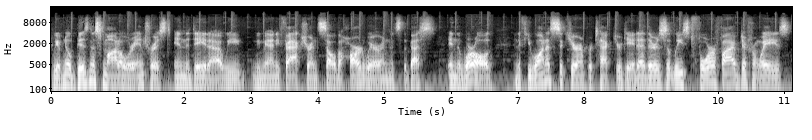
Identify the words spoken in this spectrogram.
We have no business model or interest in the data. We, we manufacture and sell the hardware, and it's the best in the world. And if you want to secure and protect your data, there's at least four or five different ways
